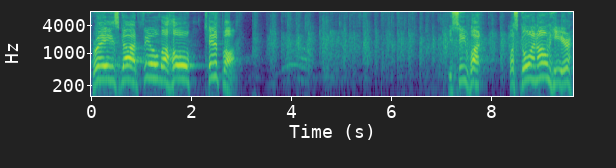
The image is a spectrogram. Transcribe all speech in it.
Praise God, filled the whole temple. You see, what, what's going on here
